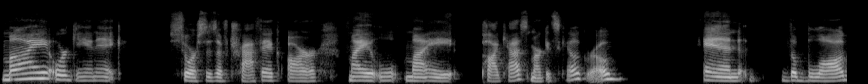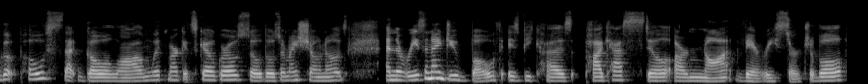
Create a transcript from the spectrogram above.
my organic sources of traffic are my my podcast market scale grow and the blog posts that go along with market scale grow. So those are my show notes. And the reason i do both is because podcasts still are not very searchable.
